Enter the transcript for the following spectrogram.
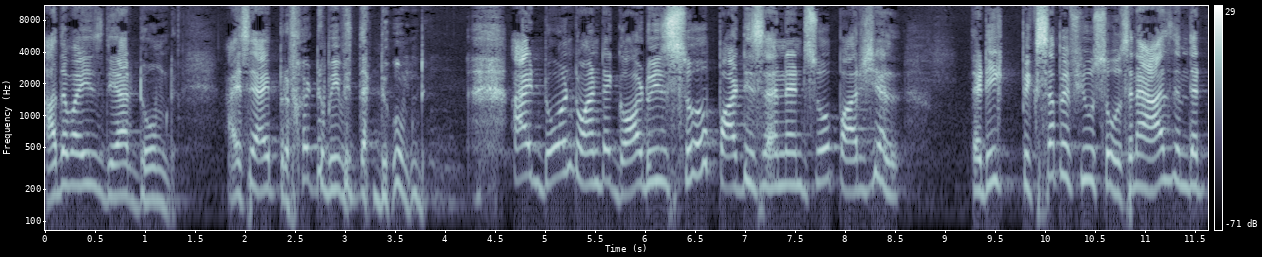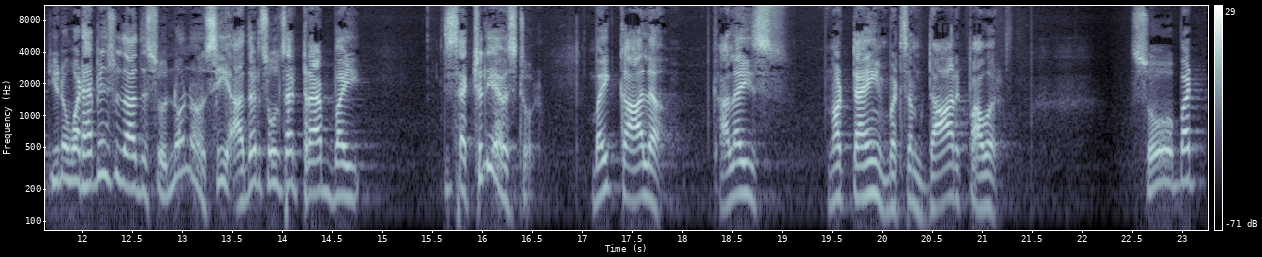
otherwise, they are doomed. I say, I prefer to be with the doomed. I don't want a God who is so partisan and so partial that he picks up a few souls. And I ask them that, you know, what happens to the other soul? No, no, see, other souls are trapped by, this actually I was told, by Kala. Kala is not time, but some dark power. So, but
